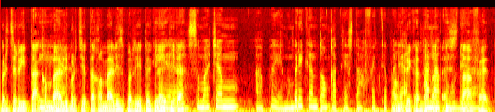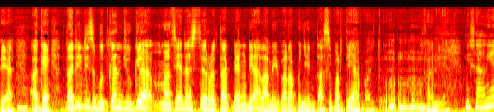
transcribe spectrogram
bercerita Iya. kembali bercerita kembali seperti itu kira-kira. Iya, semacam apa ya memberikan tongkat estafet kepada memberikan anak tongkat muda. estafet ya. Oke, tadi disebutkan juga masih ada stereotip yang dialami para penyintas. Seperti apa itu, Fania? Misalnya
